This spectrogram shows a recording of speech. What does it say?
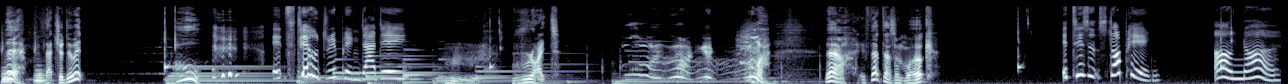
There, that should do it. Oh, It's still dripping, Daddy. hmm, right. Now, if that doesn't work, It isn't stopping. Oh no.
